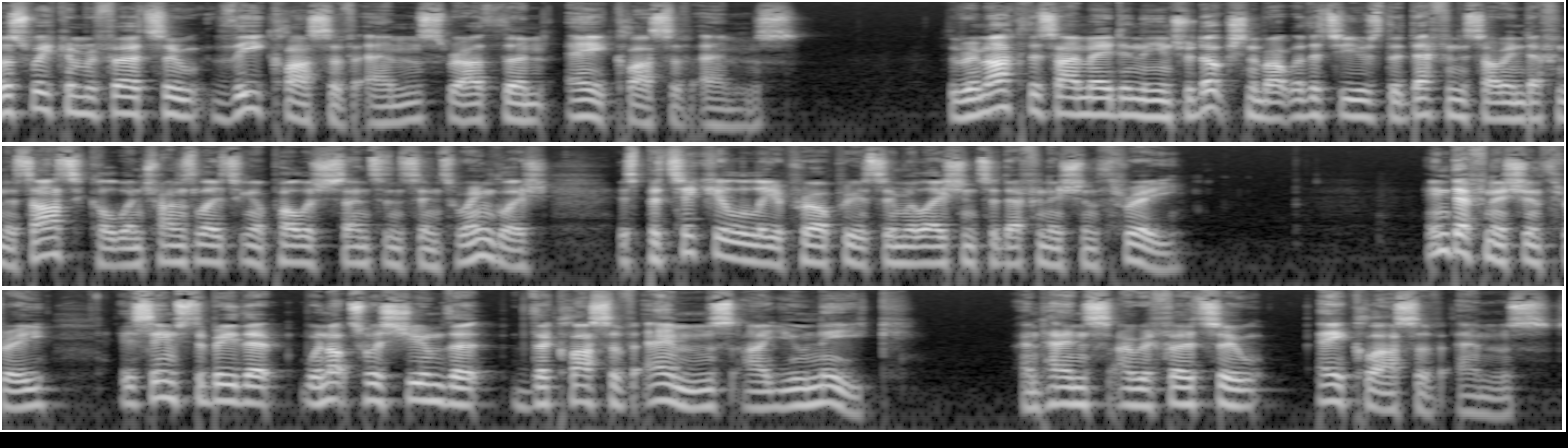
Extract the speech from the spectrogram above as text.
Thus we can refer to the class of M's rather than a class of M's. The remark that I made in the introduction about whether to use the definite or indefinite article when translating a Polish sentence into English is particularly appropriate in relation to definition 3. In definition 3, it seems to be that we're not to assume that the class of M's are unique, and hence I refer to a class of M's.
